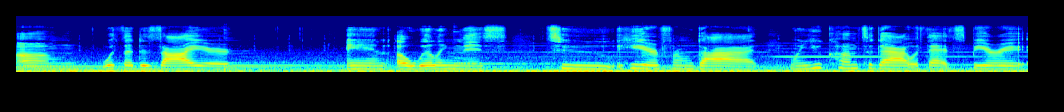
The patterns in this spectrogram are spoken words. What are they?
um, with a desire and a willingness to hear from God. When you come to God with that spirit,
